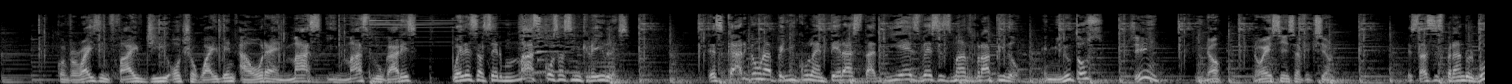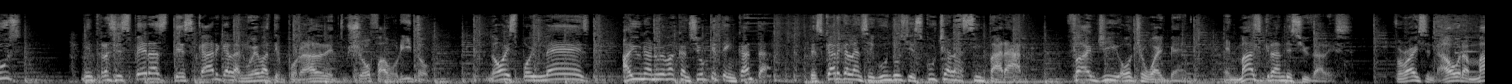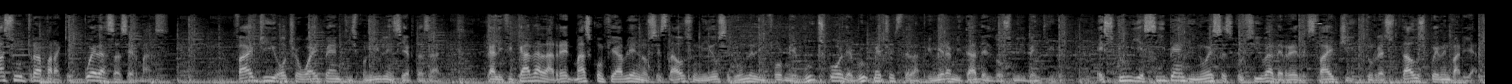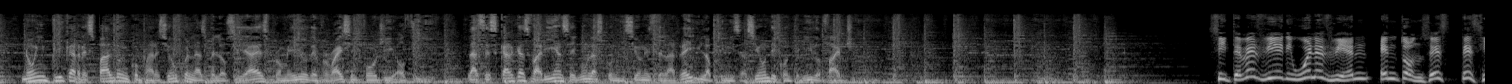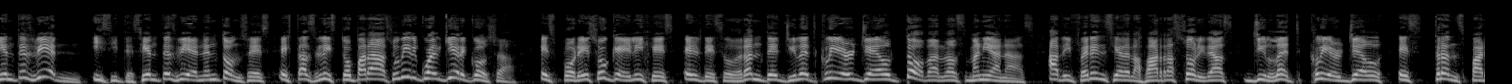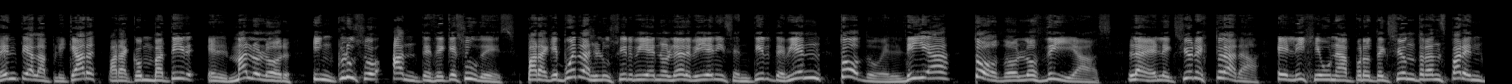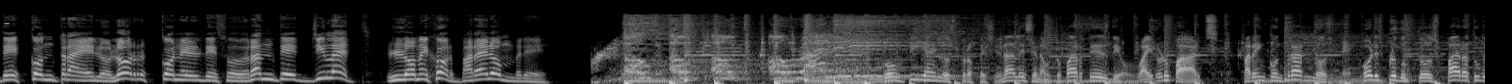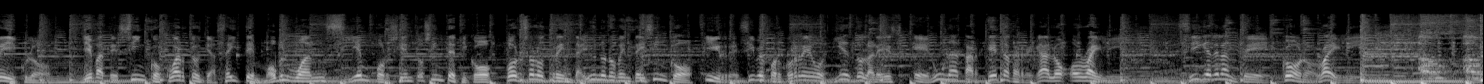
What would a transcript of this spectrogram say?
Con Verizon 5G Ultra Wideband ahora en más y más lugares, puedes hacer más cosas increíbles. Descarga una película entera hasta 10 veces más rápido. ¿En minutos? Sí. Y no, no es ciencia ficción. ¿Estás esperando el bus? Mientras esperas, descarga la nueva temporada de tu show favorito. No spoilers. ¿Hay una nueva canción que te encanta? Descárgala en segundos y escúchala sin parar. 5G Ultra Wideband. En más grandes ciudades. Verizon, ahora más ultra para que puedas hacer más. 5G Ultra Wideband disponible en ciertas áreas. Calificada la red más confiable en los Estados Unidos según el informe Root Score de Root Metrics de la primera mitad del 2021. Excluye C-Band y no es exclusiva de redes 5G. Tus resultados pueden variar. No implica respaldo en comparación con las velocidades promedio de Verizon 4G LTE. Las descargas varían según las condiciones de la red y la optimización de contenido 5G. Si te ves bien y hueles bien, entonces te sientes bien. Y si te sientes bien, entonces estás listo para asumir cualquier cosa. Es por eso que eliges el desodorante Gillette Clear Gel todas las mañanas. A diferencia de las barras sólidas, Gillette Clear Gel es transparente al aplicar para combatir el mal olor, incluso antes de que sudes. Para que puedas lucir bien, oler bien y sentirte bien todo el día, todos los días. La elección es clara. Elige una protección transparente contra el olor con el desodorante Gillette. Lo mejor para el hombre. Confía en los profesionales en autopartes de O'Reilly Auto Parts para encontrar los mejores productos para tu vehículo. Llévate 5 cuartos de aceite Mobile One 100% sintético por solo $31.95 y recibe por correo 10 dólares en una tarjeta de regalo O'Reilly. Sigue adelante con O'Reilly. Auto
